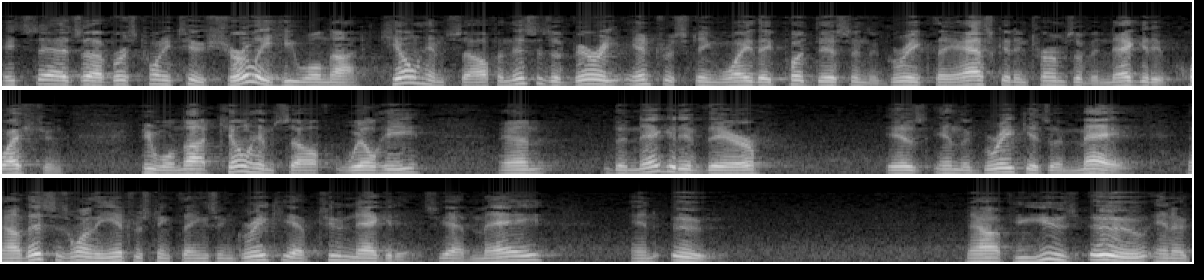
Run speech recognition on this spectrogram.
It says, uh, verse 22, surely he will not kill himself. And this is a very interesting way they put this in the Greek. They ask it in terms of a negative question. He will not kill himself, will he? And the negative there is in the Greek is a may. Now this is one of the interesting things. In Greek you have two negatives. You have may and ou. Now if you use ou in a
